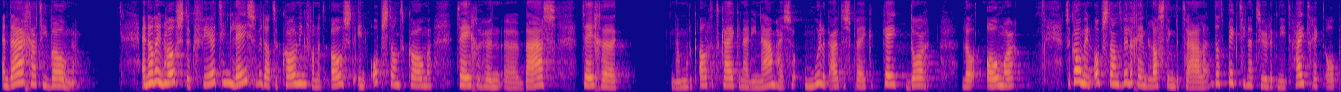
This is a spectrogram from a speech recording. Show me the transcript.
En daar gaat hij wonen. En dan in hoofdstuk 14 lezen we dat de koning van het oosten in opstand komen tegen hun uh, baas, tegen, dan moet ik altijd kijken naar die naam, hij is zo moeilijk uit te spreken, Kedor Omer. Ze komen in opstand, willen geen belasting betalen. Dat pikt hij natuurlijk niet. Hij trekt op,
